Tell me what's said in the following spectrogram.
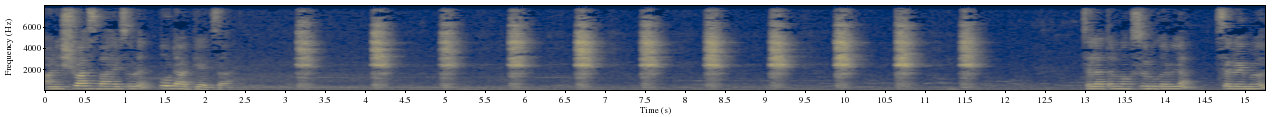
आणि श्वास बाहेर सोडत पोट आत घ्यायचा आहे. चला तर मग सुरू करूया सगळे मिळून.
